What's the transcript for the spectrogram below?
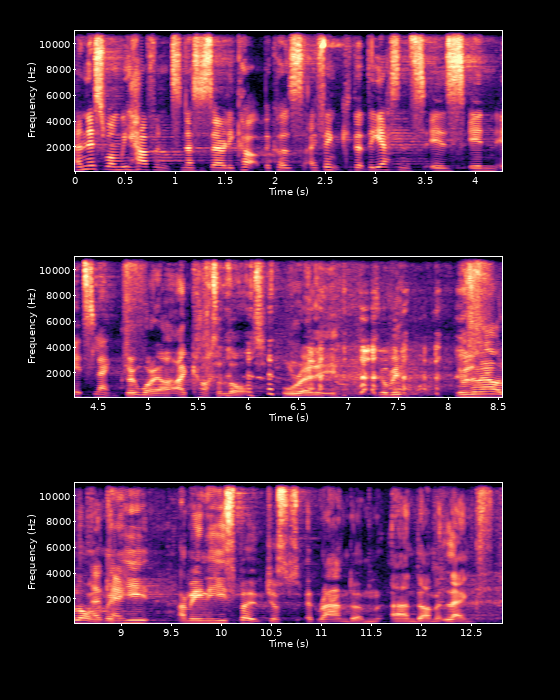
and this one we haven't necessarily cut because I think that the essence is in its length. Don't worry, I, I cut a lot already. be, it was an hour long. Okay. I mean, he, I mean, he spoke just at random and um, at length,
